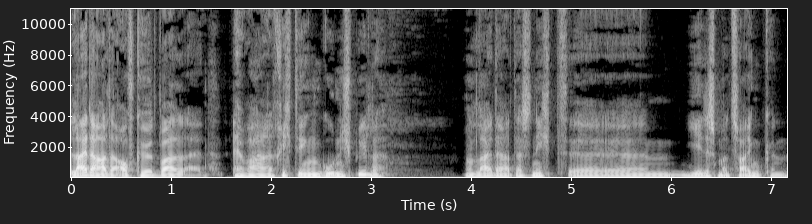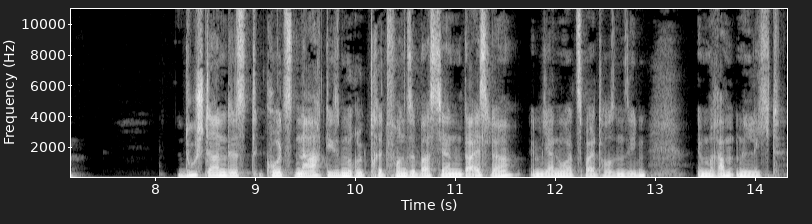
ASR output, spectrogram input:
Leider hat er aufgehört, weil äh, er war richtig ein guter Spieler. Und leider hat er es nicht äh, ähm, jedes Mal zeigen können. du standest kurz nach diesem Rücktritt von Sebastian Deißler im Januar 2007 im Rampenlicht.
